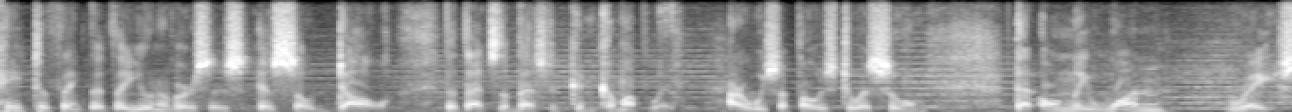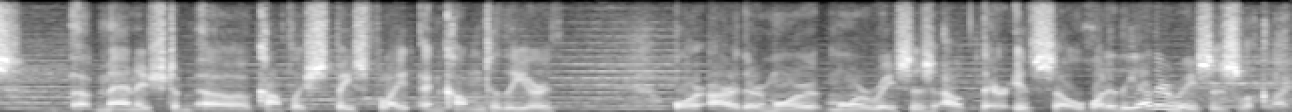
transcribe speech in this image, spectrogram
hate to think that the universe is, is so dull that that's the best it can come up with. Are we supposed to assume that only one race uh, managed to uh, accomplish space flight and come to the Earth? Or are there more, more races out there? If so, what do the other races look like?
